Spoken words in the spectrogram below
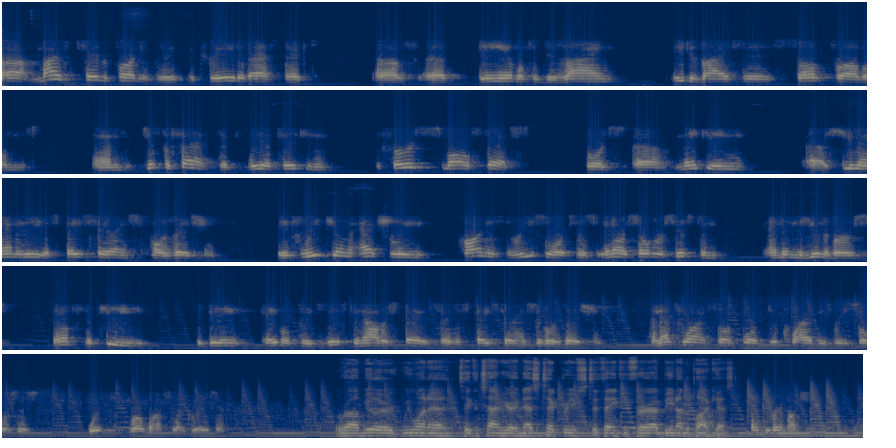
Uh, my favorite part is the, the creative aspect of uh, being able to design new devices, solve problems, and just the fact that we are taking the first small steps towards uh, making uh, humanity a spacefaring civilization. If we can actually harness the resources in our solar system and in the universe, that's the key to being able to exist in outer space as a spacefaring civilization. And that's why it's so important to acquire these resources with robots like RASSOR. Rob Mueller, we want to take the time here at NASA Tech Briefs to thank you for uh, being on the podcast. Thank you very much.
